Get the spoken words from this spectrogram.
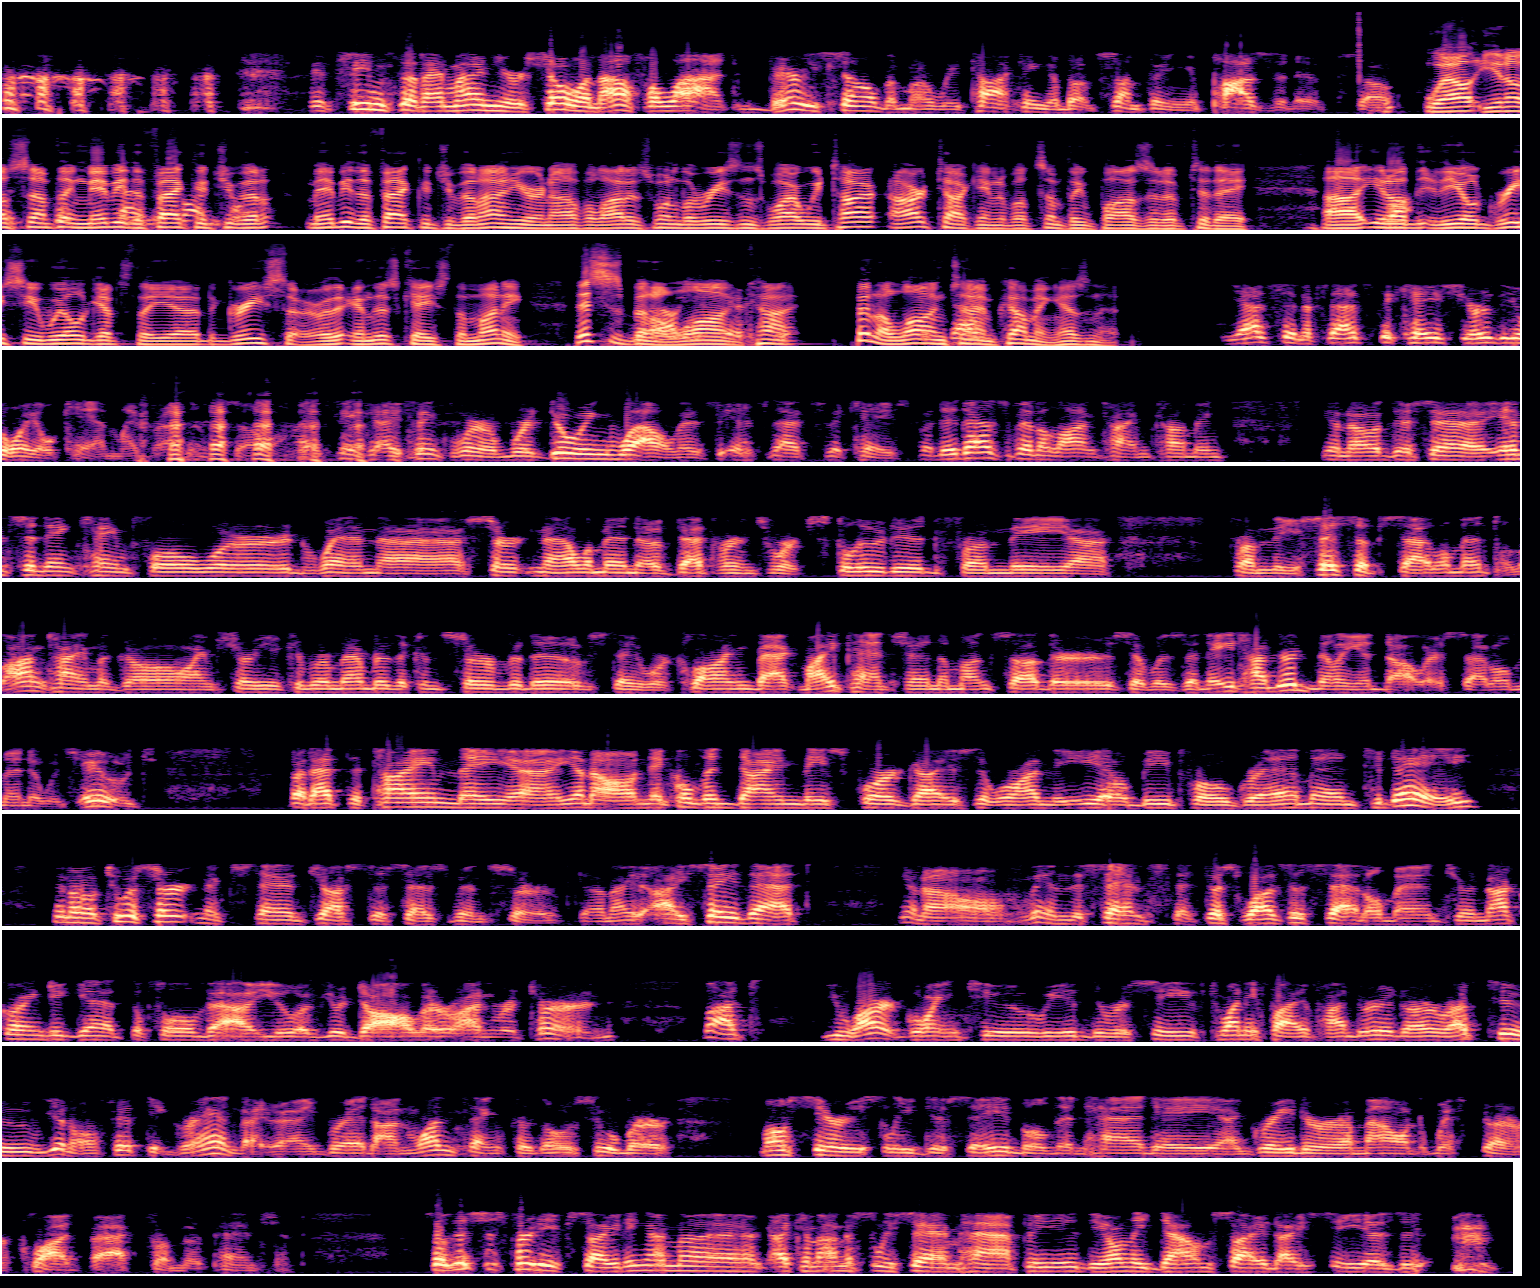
it seems that I'm on your show an awful lot. Very seldom are we talking about something positive. So, well, you know something. Maybe the fact that you've been maybe the fact that you've been on here an awful lot is one of the reasons why we ta- are talking about something positive today. Uh, you know, the, the, old greasy wheel gets the uh, the grease, or in this case, the money. This has been well, a long time. Been a long time coming, hasn't it? Yes, and if that's the case, you're the oil can, my brother. So I think I think we're we're doing well if if that's the case. But it has been a long time coming you know, this uh, incident came forward when uh, certain element of veterans were excluded from the uh, from the SISIP settlement a long time ago. I'm sure you can remember the conservatives. They were clawing back my pension, amongst others. It was an $800 million settlement. It was huge. But at the time, they, uh, you know, nickel and dime these poor guys that were on the ELB program. And today, you know, to a certain extent, justice has been served. And I, I say that you know, in the sense that this was a settlement. You're not going to get the full value of your dollar on return, but you are going to either receive 2500 or up to, you know, 50 grand. I, I read on one thing for those who were most seriously disabled and had a, a greater amount with their clawed back from their pension. So this is pretty exciting. I'm, uh, I can honestly say I'm happy. The only downside I see is,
